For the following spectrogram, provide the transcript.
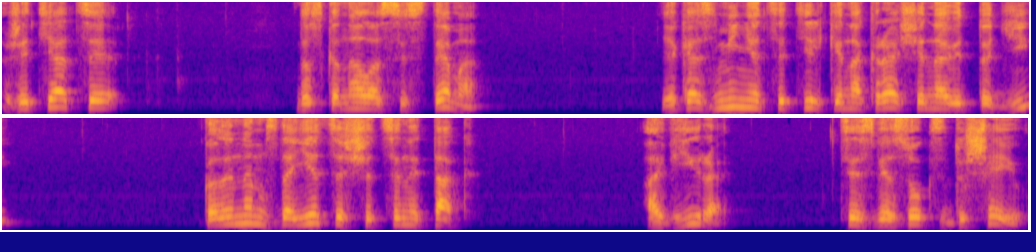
Життя це досконала система яка змінюється тільки на краще навіть тоді, коли нам здається, що це не так. А віра це зв'язок з душею.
